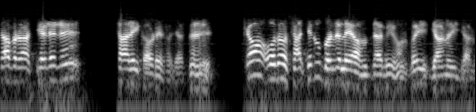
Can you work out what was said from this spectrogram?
ਸਭ ਰਸ ਜਿਹੜੇ ਨੇ, ਸਾਰੇ ਹੀ ਕੌੜੇ ਹੋ ਜਾਂਦੇ ਨੇ। ਕਿਉਂ? ਉਦੋਂ ਸੱਚ ਨੂੰ ਮੰਨ ਲਿਆ ਹੁੰਦਾ ਵੀ ਹੁਣ ਬਈ ਜਾਣਾ ਹੀ ਜਾਣਾ।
